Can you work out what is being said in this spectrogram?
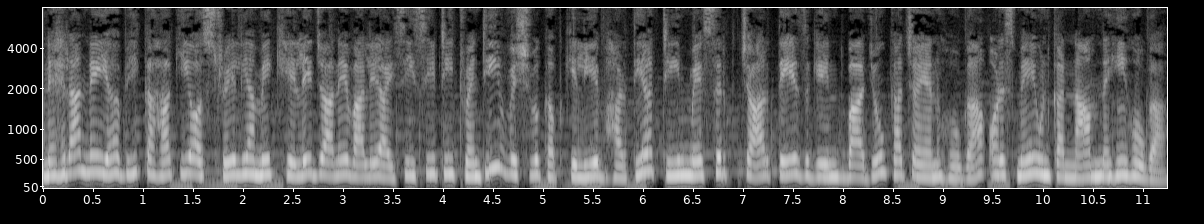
नेहरा ने यह भी कहा कि ऑस्ट्रेलिया में खेले जाने वाले आईसीसी टी ट्वेंटी विश्व कप के लिए भारतीय टीम में सिर्फ़ चार तेज गेंदबाजों का चयन होगा और इसमें उनका नाम नहीं होगा।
